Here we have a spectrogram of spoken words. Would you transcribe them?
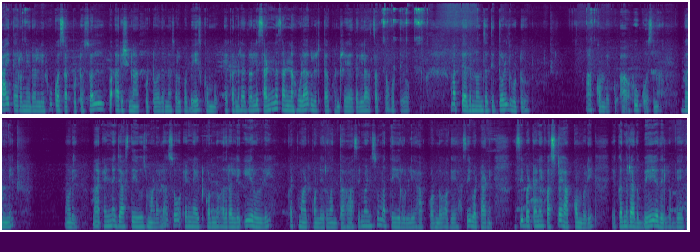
ಇರೋ ನೀರಲ್ಲಿ ಹೂಕೋಸು ಹಾಕ್ಬಿಟ್ಟು ಸ್ವಲ್ಪ ಅರಿಶಿನ ಹಾಕ್ಬಿಟ್ಟು ಅದನ್ನು ಸ್ವಲ್ಪ ಬೇಯಿಸ್ಕೊಂಬು. ಯಾಕಂದರೆ ಅದರಲ್ಲಿ ಸಣ್ಣ ಸಣ್ಣ ಹುಳಗಳಿರ್ತಾವೆ ಕಣ್ರಿ, ಅದೆಲ್ಲ ಸತ್ತೋಗುತ್ತೆ. ಮತ್ತು ಅದನ್ನೊಂದು ಸತಿ ತೊಳೆದ್ಬಿಟ್ಟು ಹಾಕ್ಕೊಬೇಕು ಆ ಹೂಕೋಸನ್ನ ಬನ್ನಿ, ನೋಡಿ, ನಾ ಎಣ್ಣೆ ಜಾಸ್ತಿ ಯೂಸ್ ಮಾಡಲ್ಲ. ಸೊ, ಎಣ್ಣೆ ಇಟ್ಕೊಂಡು ಅದರಲ್ಲಿ ಈರುಳ್ಳಿ ಕಟ್ ಮಾಡ್ಕೊಂಡಿರುವಂತಹ ಹಸಿಮೆಣಸು ಮತ್ತು ಈರುಳ್ಳಿ ಹಾಕ್ಕೊಂಡು, ಹಾಗೆ ಹಸಿ ಬಟಾಣಿ. ಹಸಿ ಬಟಾಣಿ ಫಸ್ಟೇ ಹಾಕ್ಕೊಂಬಿಡಿ. ಯಾಕಂದರೆ ಅದು ಬೇಯೋದಿಲ್ಲ ಬೇಗ.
